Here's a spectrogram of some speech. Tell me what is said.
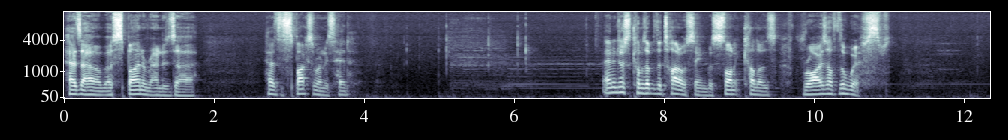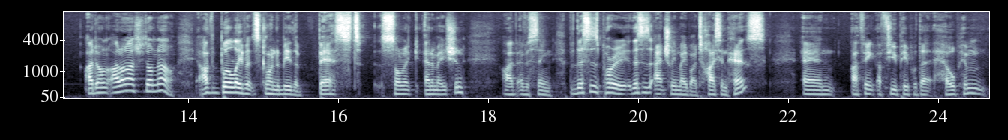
has a, a spine around his uh has the spikes around his head. And it just comes up with the title scene with Sonic Colors Rise of the Wisps. I don't I don't actually don't know. I believe it's going to be the best Sonic animation I've ever seen. But this is probably this is actually made by Tyson Hesse. and I think a few people that help him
